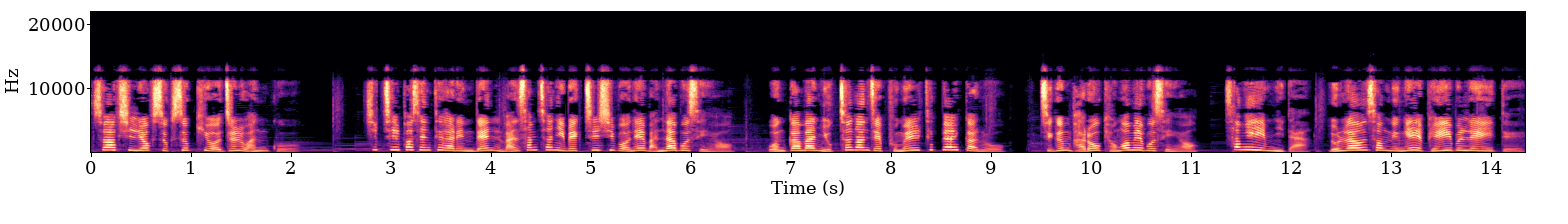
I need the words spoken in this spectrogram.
수학 실력 쑥쑥 키워줄 완구. 17% 할인된 13,270원에 만나보세요. 원가만 6,000원 제품을 특별가로. 지금 바로 경험해보세요. 3위입니다. 놀라운 성능의 베이블레이드.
